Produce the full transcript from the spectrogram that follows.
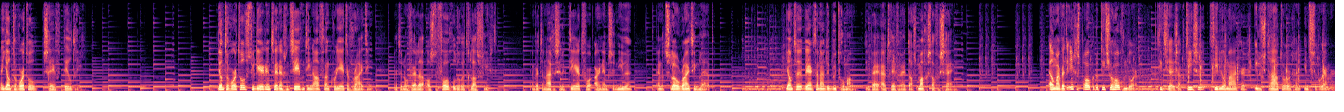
En Jan de Wortel schreef deel 3. Jan de Wortel studeerde in 2017 af aan Creative Writing met de novelle Als de vogel door het glas vliegt en werd daarna geselecteerd voor Arnhemse Nieuwe en het Slow Writing Lab. Jante werkt aan haar debuutroman, die bij uitgeverij Das Mag zal verschijnen. Elma werd ingesproken door Titia Hogendorp. Titia is actrice, videomaker, illustrator en Instagrammer.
